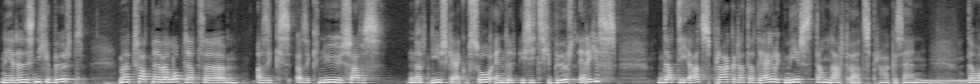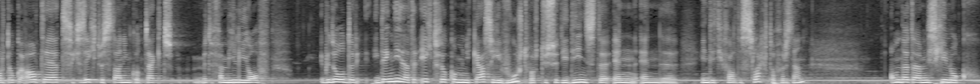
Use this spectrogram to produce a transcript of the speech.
Nee, dat is niet gebeurd. Maar het valt mij wel op dat uh, als, ik, als ik nu s'avonds naar het nieuws kijk of zo en er is iets gebeurd ergens, dat die uitspraken, dat dat eigenlijk meer standaard uitspraken zijn. Dat wordt ook altijd gezegd, we staan in contact met de familie of... Ik bedoel, er, ik denk niet dat er echt veel communicatie gevoerd wordt tussen die diensten en, en de, in dit geval de slachtoffers dan. Omdat dat misschien ook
